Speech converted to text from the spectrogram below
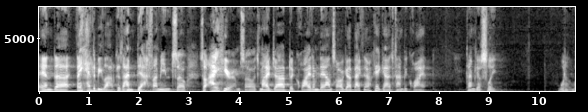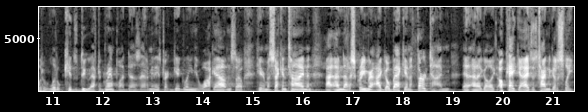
and uh, they had to be loud because I'm deaf. I mean, so, so I hear them. So it's my job to quiet them down. So I got back there, okay, guys, time to be quiet. Time to go to sleep. What do, what do little kids do after grandpa does that? I mean, they start giggling and you walk out. And so hear him a second time, and I, am not a screamer. I go back in a third time, and, and I go like, okay, guys, it's time to go to sleep.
